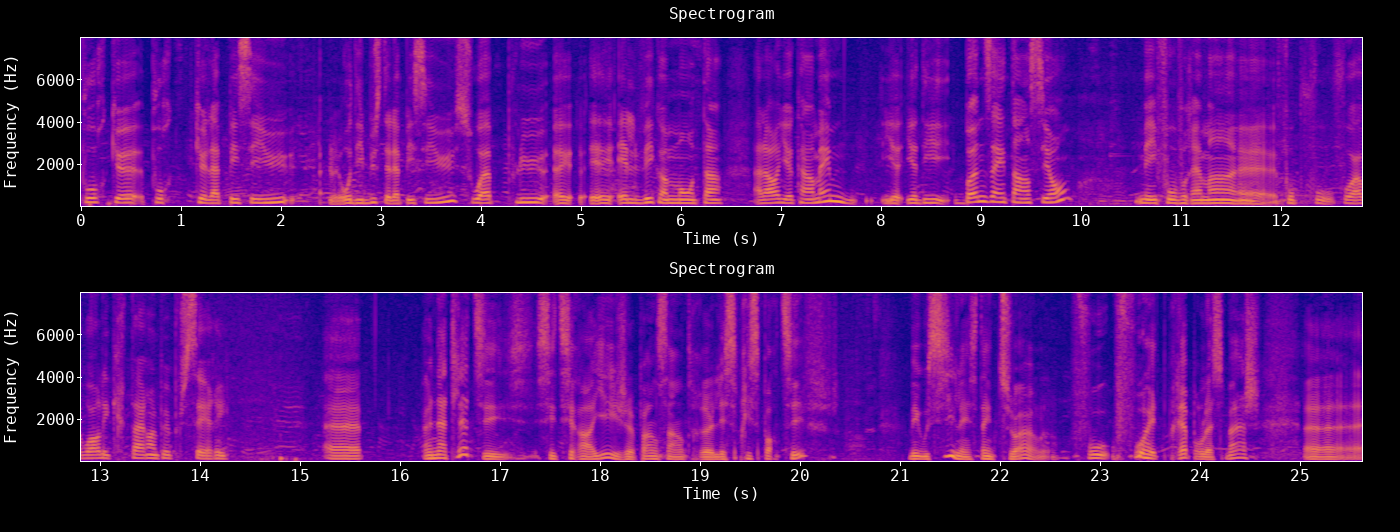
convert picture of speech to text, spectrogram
pour que, pour que la PCU, au début c'était la PCU, soit plus euh, élevée comme montant. Alors il y a quand même, il y a, des bonnes intentions, mais il faut vraiment, euh, faut, faut, avoir les critères un peu plus serrés. Euh, un athlète, c'est tiraillé, je pense, entre l'esprit sportif, mais aussi l'instinct tueur. Il faut, faut, être prêt pour le smash. Euh,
